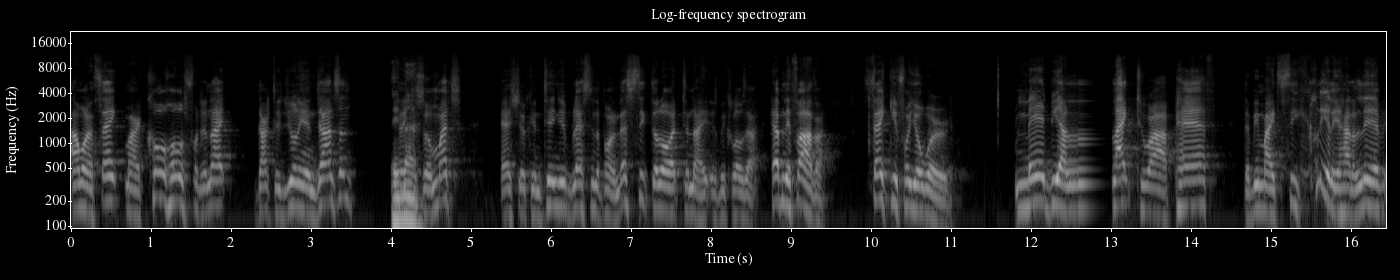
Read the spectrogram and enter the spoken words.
I want to thank my co-host for tonight, Dr. Julian Johnson. Amen. Thank you so much. As your continued blessing upon him. Let's seek the Lord tonight as we close out. Heavenly Father, Thank you for your word. May it be a light to our path that we might see clearly how to live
